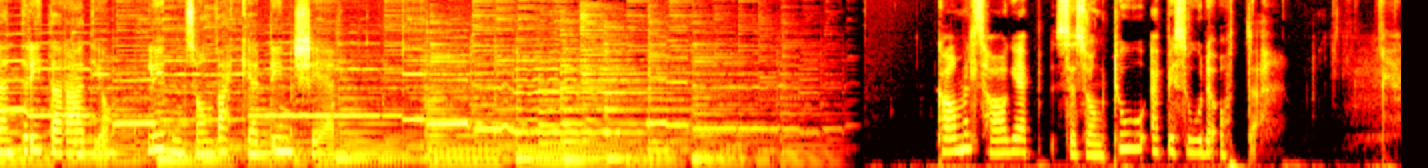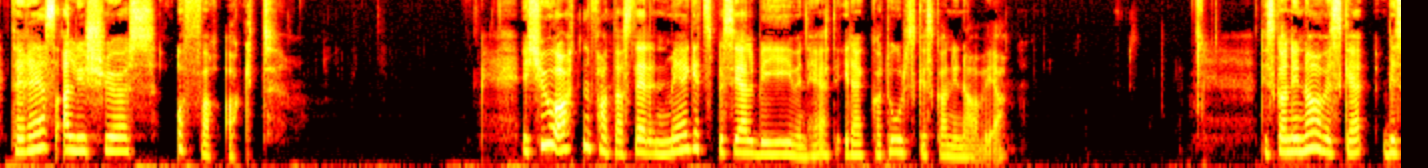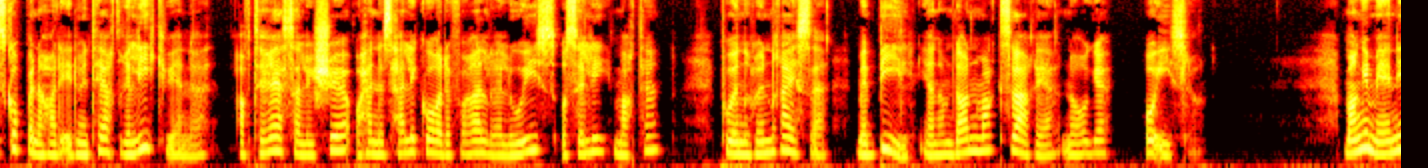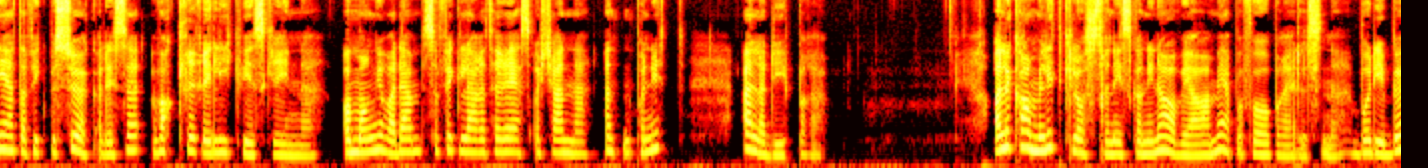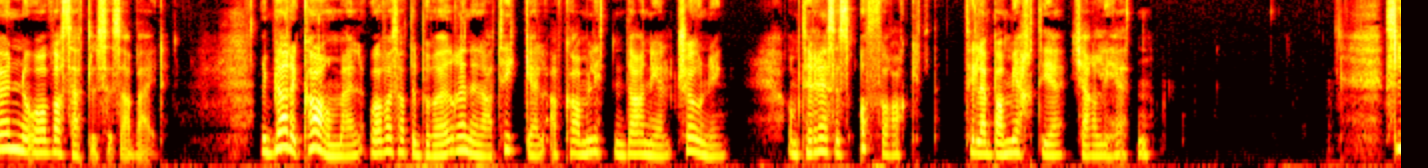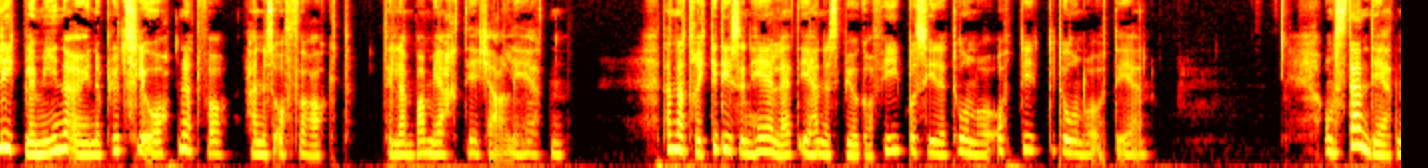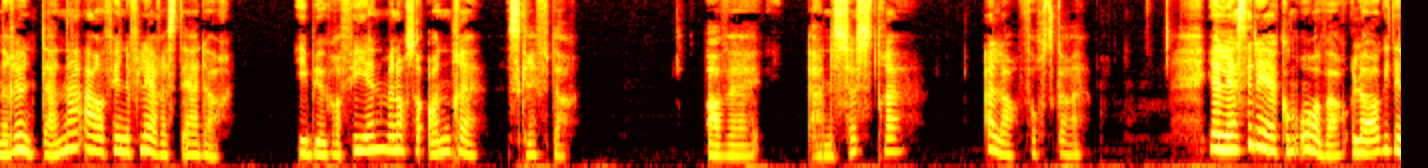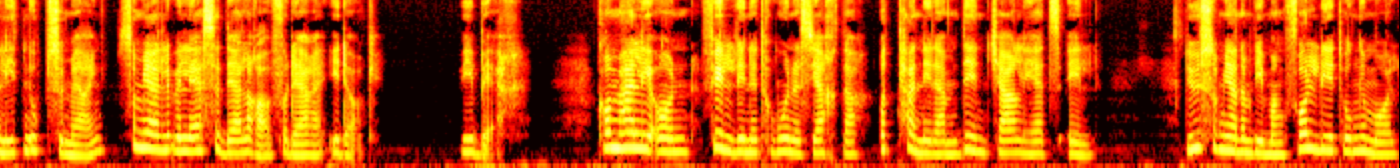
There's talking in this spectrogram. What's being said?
Sentrita Radio, lyden som vekker din sjel. Karmels hage sesong to episode åtte Therese Alicieux offerakt I 2018 fant det sted en meget spesiell begivenhet i den katolske Skandinavia. De skandinaviske biskopene hadde invitert relikviene av Teresa Lucheux og hennes helligkårede foreldre Louise og Célie Martin på en rundreise med bil gjennom Danmark, Sverige, Norge og Island. Mange menigheter fikk besøk av disse vakre relikvieskrinene, og mange var dem som fikk lære Therese å kjenne enten på nytt eller dypere. Alle karmelittklostrene i Skandinavia var med på forberedelsene, både i bønn og oversettelsesarbeid. I bladet Karmel oversatte brødrene en artikkel av karmelitten Daniel Choning om Thereses offerakt til den barmhjertige kjærligheten. Slik ble mine øyne plutselig åpnet for hennes offerakt til den barmhjertige kjærligheten. Den er trykket i sin helhet i hennes biografi på side 280 til 281. Omstendighetene rundt denne er å finne flere steder, i biografien, men også andre skrifter, av eh, hennes søstre eller forskere. Jeg leste det jeg kom over og laget en liten oppsummering som jeg vil lese deler av for dere i dag. Vi ber. Kom Hellige Ånd, fyll dine troendes hjerter og tenn i dem din kjærlighetsild, du som gjennom de mangfoldige tungemål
